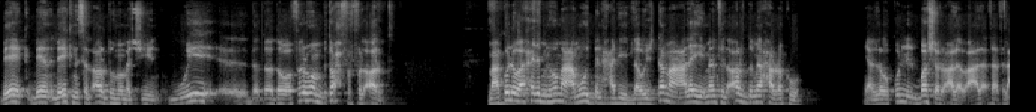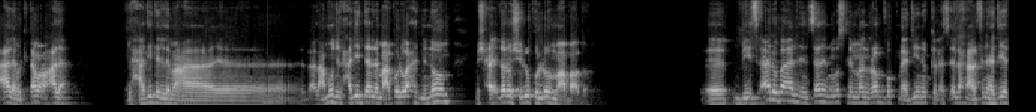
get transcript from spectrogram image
بيك بي بيكنس الأرض وهُم ماشيين، و ض ض ضوافرهم بتحفر في الأرض. مع كل واحد منهما عمود من حديد، لو اجتمع عليه من في الأرض ما حرّكوه. يعني لو كل البشر على على في العالم اجتمعوا على الحديد اللي مع العمود الحديد ده اللي مع كل واحد منهم، مش هيقدروا يشيلوه كلّهم مع بعضهم. آآ بيسألوا بقى الإنسان المسلم من ربُّك، ما دينُك، الأسئلة اللي إحنا عارفينها ديّة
